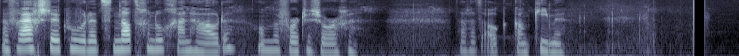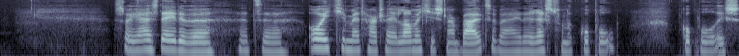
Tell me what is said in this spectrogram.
een vraagstuk hoe we het nat genoeg gaan houden om ervoor te zorgen dat het ook kan kiemen. Zojuist deden we het uh, ooitje met haar twee lammetjes naar buiten bij de rest van de koppel. Koppel is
